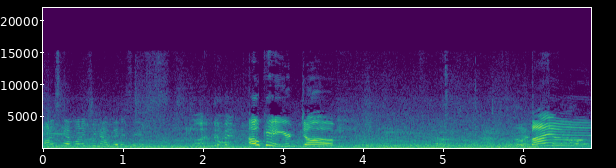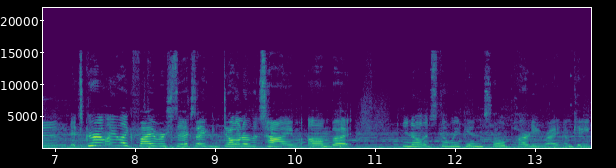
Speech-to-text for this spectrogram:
on a scale of one to ten, how good is it? Okay, you're dumb. Bye. It's currently like five or six. I don't know the time. Um, but you know it's the weekend, so party, right? I'm kidding.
